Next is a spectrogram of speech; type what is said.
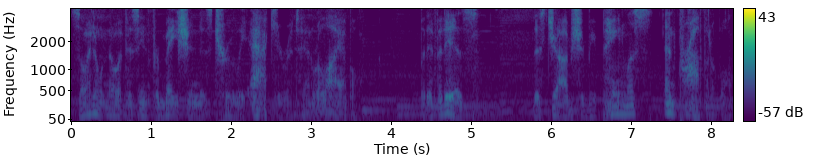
so I don't know if his information is truly accurate and reliable. But if it is, this job should be painless and profitable.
